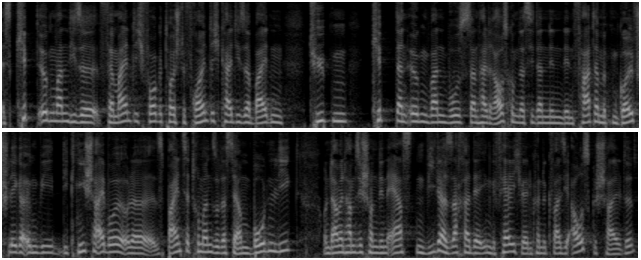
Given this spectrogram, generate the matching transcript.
es kippt irgendwann diese vermeintlich vorgetäuschte Freundlichkeit dieser beiden Typen, kippt dann irgendwann, wo es dann halt rauskommt, dass sie dann den, den Vater mit dem Golfschläger irgendwie die Kniescheibe oder das Bein zertrümmern, sodass der am Boden liegt. Und damit haben sie schon den ersten Widersacher, der ihnen gefährlich werden könnte, quasi ausgeschaltet.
